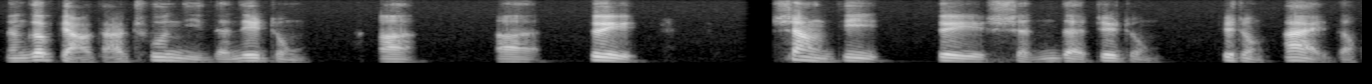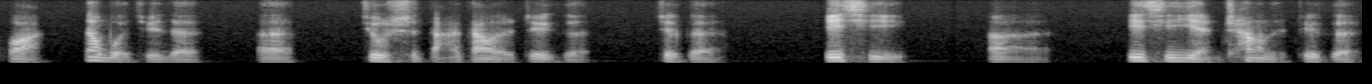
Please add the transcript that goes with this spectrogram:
能够表达出你的那种啊啊对上帝对神的这种这种爱的话，那我觉得，呃，就是达到了这个这个一起啊一起演唱的这个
